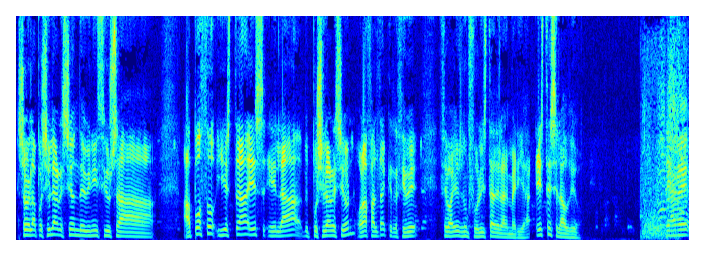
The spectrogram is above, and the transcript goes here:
sobre la posible agresión de Vinicius a, a Pozo y esta es eh, la posible agresión o la falta que recibe Ceballos de un futbolista de la Almería. Este es el audio. Déjame.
